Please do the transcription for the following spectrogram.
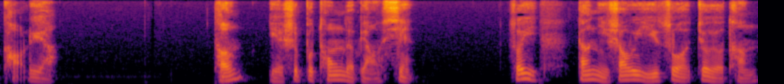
考虑啊，疼也是不通的表现，所以当你稍微一做就有疼，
